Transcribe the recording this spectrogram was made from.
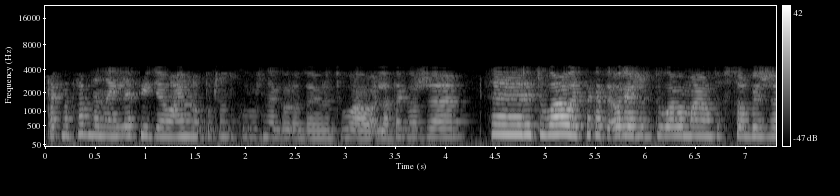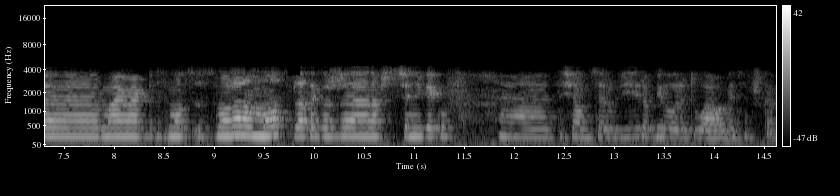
tak naprawdę najlepiej działają na początku różnego rodzaju rytuały, dlatego że e, rytuały, jest taka teoria, że rytuały mają to w sobie, że mają jakby wzmożoną moc, dlatego że na przestrzeni wieków e, tysiące ludzi robiło rytuały, więc na przykład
